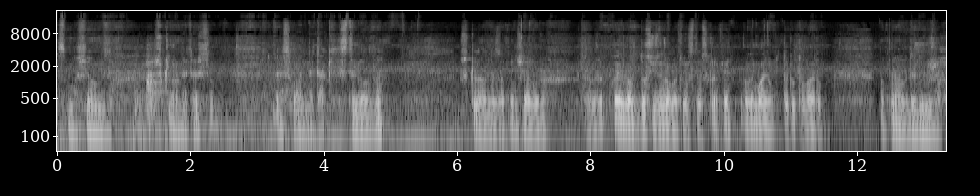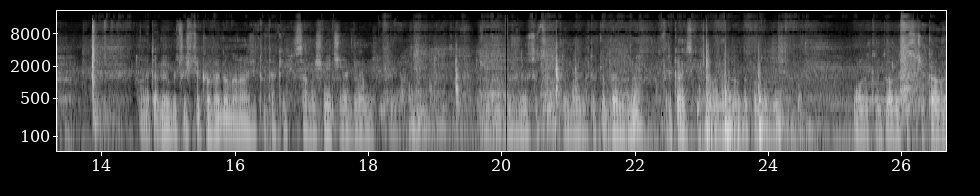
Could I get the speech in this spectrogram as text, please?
z mosiądzu. Szklane też są. Jest ładny taki stylowy. Szklany za 5 euro. Także powiem Wam, dosyć drogo to jest w tym sklepie, ale mają tu tego towaru naprawdę dużo. Ale tak, żeby coś ciekawego na razie, to takie same śmieci jak dla mnie. Ciekawe rzeczy, co tutaj mamy, takie bębny, afrykańskie chyba najprawdopodobniej. Ale ten talerz jest ciekawy.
